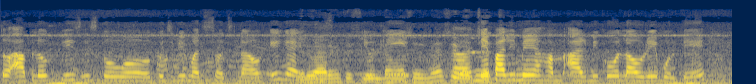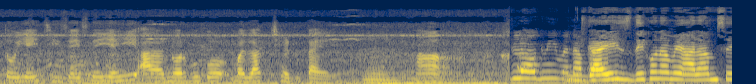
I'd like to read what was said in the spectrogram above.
तो आप लोग प्लीज़ इसको वो कुछ भी मत सोचना ओके गाइस मेरे बारे में कुछ भी उल्टा मत सोचना, सिर्फ़ अ, अच्छा- नेपाली में हम आर्मी को लौरे बोलते हैं तो यही चीज़ है इसने यही नॉर्बू को मज़ाक छेड़ता है। हम्म। हाँ। ब्लॉग नहीं बना गाइस देखो ना मैं आराम से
